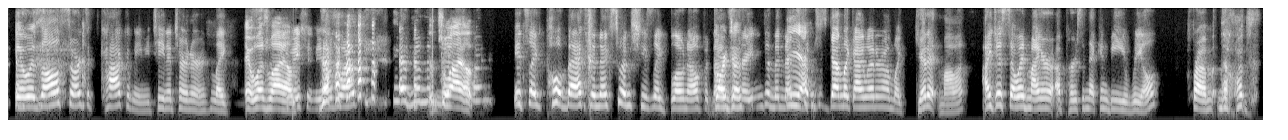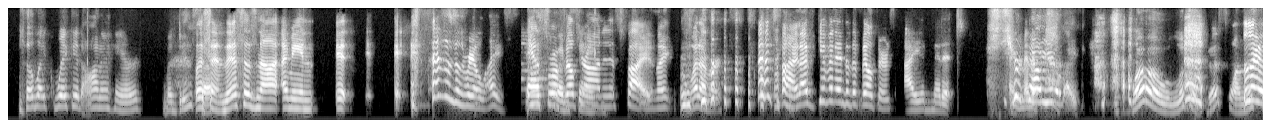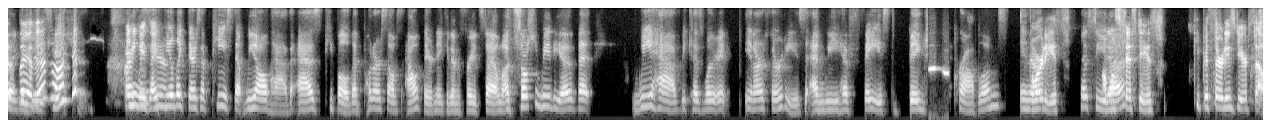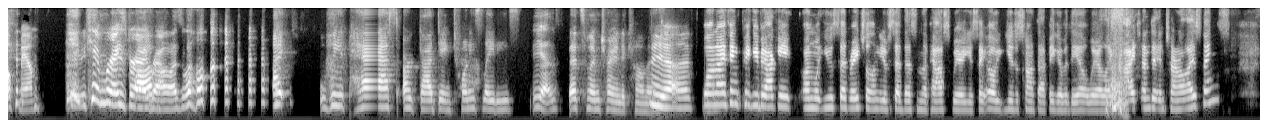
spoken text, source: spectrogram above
it was all sorts of cockamamie, Tina Turner, like it was wild. It was wild. and then the It's wild. one, it's like pulled back. The next one, she's like blown out but not Gorgeous. straightened. And the next Yeah. one, she's got like eyeliner. I'm like, get it, mama. I just so admire a person that can be real from the, the like wicked Anna hair Medusa. Listen, this is not. I mean, it. It, this is just real life. You just throw a filter on and it's fine. Like whatever, it's fine. I've given into the filters. I admit it. You're admit now it. you're like, whoa, look at this one. This Look at- like look at this one. Anyways, I Yeah. feel like there's a piece that we all have as people that put ourselves out there naked and afraid style on social media that we have because we're in, in our 30s and we have faced big problems in our Forties, casita. almost fifties. Keep your thirties to yourself, ma'am. Kim raised her Up. eyebrow as well. I we've passed our goddamn 20s ladies. yes. That's what I'm trying to comment. yeah. Well, and I think piggybacking on what you said, Rachel, and you've said this in the past where you say, oh, you're just not that big of a deal, where like I tend to internalize things.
